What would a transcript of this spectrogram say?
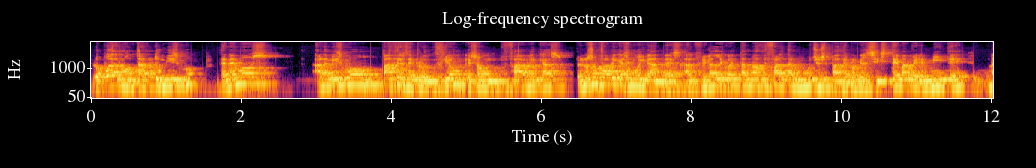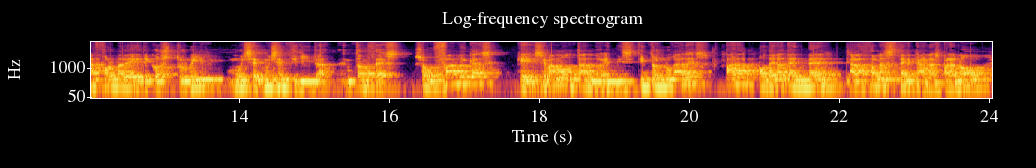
lo puedas montar tú mismo. Tenemos ahora mismo espacios de producción que son fábricas, pero no son fábricas muy grandes. Al final de cuentas no hace falta mucho espacio porque el sistema permite una forma de, construir muy, muy sencillita. Entonces, son fábricas que se van montando en distintos lugares para poder atender a las zonas cercanas, para no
